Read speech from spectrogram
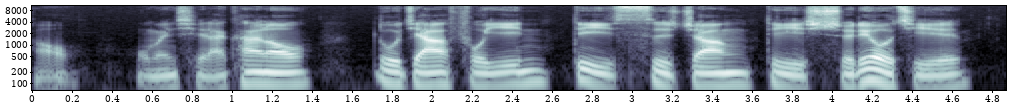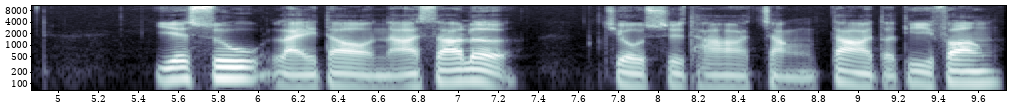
好，我们一起来看喽。路加福音第四章第十六节，耶稣来到拿撒勒，就是他长大的地方。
